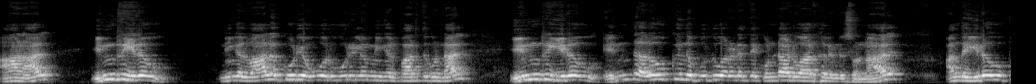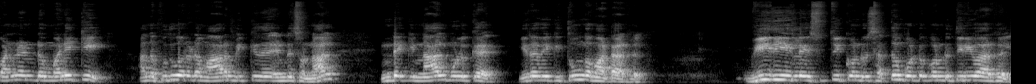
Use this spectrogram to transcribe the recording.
ஆனால் இன்று இரவு நீங்கள் வாழக்கூடிய ஒவ்வொரு ஊரிலும் நீங்கள் பார்த்து கொண்டால் இன்று இரவு எந்த அளவுக்கு இந்த புது வருடத்தை கொண்டாடுவார்கள் என்று சொன்னால் அந்த இரவு பன்னெண்டு மணிக்கு அந்த புது வருடம் ஆரம்பிக்குது என்று சொன்னால் இன்றைக்கு நாள் முழுக்க இரவைக்கு தூங்க மாட்டார்கள். வீதியிலே சுத்தி கொண்டு சத்தம் போட்டுக்கொண்டு திரிவார்கள்.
